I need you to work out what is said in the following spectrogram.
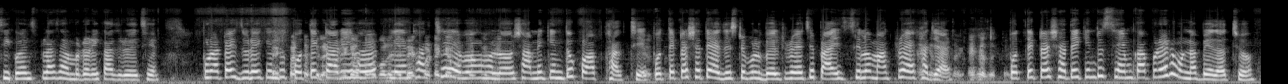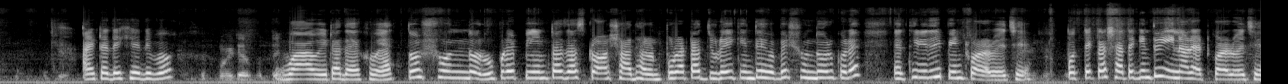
সিকোয়েন্স প্লাস এমব্রয়ডারি কাজ রয়েছে। পুরাটাই জুড়ে কিন্তু প্রত্যেকটারই ভাবে প্লেন থাকছে এবং হলো সামনে কিন্তু ক্রপ থাকছে। প্রত্যেকটার সাথে অ্যাডজাস্টেবল বেল্ট রয়েছে প্রাইস ছিল মাত্র এক হাজার। 1000 প্রত্যেকটার সাথে কিন্তু সেম কাপড়ের ওড়না পেয়ে যাচ্ছ। আরেকটা দেখিয়ে দিব। ওয়াও এটা দেখো এত সুন্দর। উপরে প্রিন্টটা জাস্ট অসাধারণ। পুরাটা জুড়েই কিন্তু এভাবে সুন্দর করে থ্রি ডি প্রিন্ট করা রয়েছে। প্রত্যেকটার সাথে কিন্তু ইনার অ্যাড করা রয়েছে।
